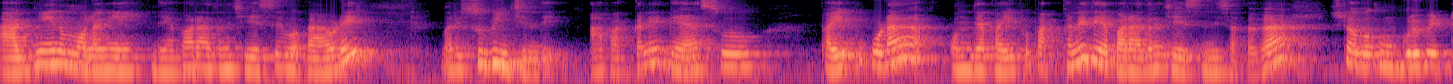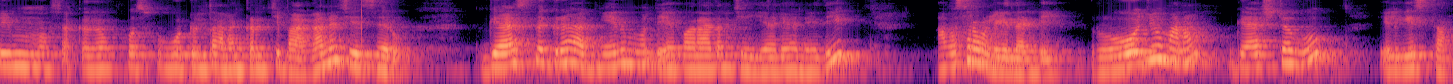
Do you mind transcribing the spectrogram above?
ఆగ్నేయుని మూలని దీపారాధన చేసి ఒక ఆవిడ మరి చూపించింది ఆ పక్కనే గ్యాసు పైపు కూడా ఉంది. ఆ పైపు పక్కనే దీపారాధన చేసింది. చక్కగా స్టవ్కు ముగ్గులు పెట్టి చక్కగా పసుపు బొట్టులతో అలంకరించి బాగానే చేశారు. గ్యాస్ దగ్గర అగ్నేయం మూల దీపారాధన చేయాలి అనేది అవసరం లేదండి. రోజు మనం గ్యాస్ స్టవ్ వెలిగిస్తాం.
